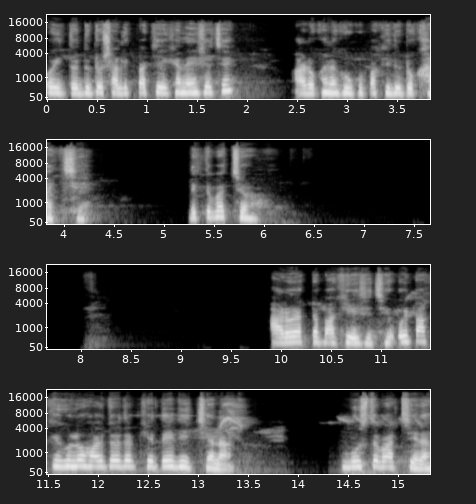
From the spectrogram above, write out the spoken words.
ওই তো দুটো শালিক পাখি এখানে এসেছে, আর ওখানে ঘুঘু পাখি দুটো খাচ্ছে। দেখতে পাচ্ছ? আরও একটা পাখি এসেছে। ওই পাখিগুলো হয়তো এদের খেতেই দিচ্ছে না। বুঝতে পারছি না।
